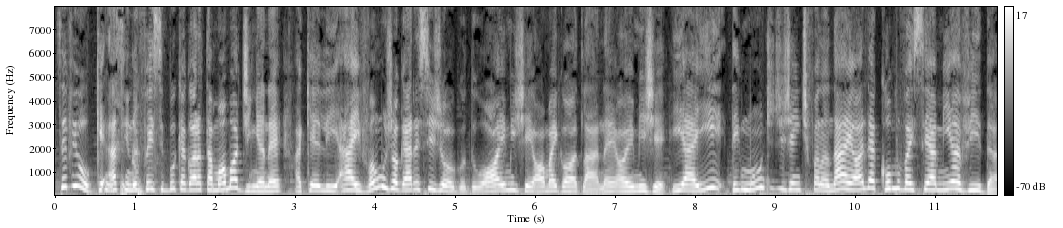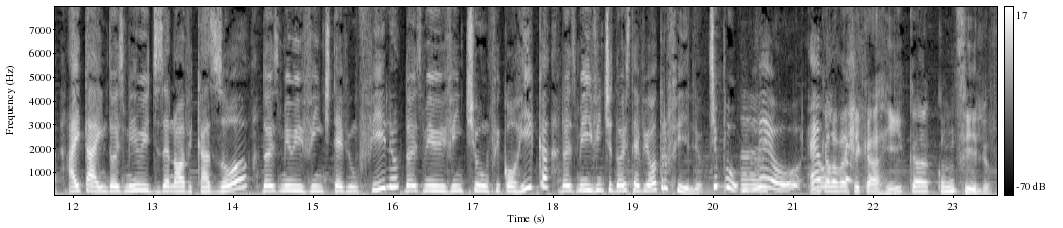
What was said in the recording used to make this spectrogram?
Você viu que, assim, no Facebook agora tá mó modinha, né? Aquele, ai, vamos jogar esse jogo do OMG, oh my god lá, né? OMG. E aí tem um monte de gente falando, ai, olha como vai ser a minha vida. Aí tá, em 2019 casou, 2020 teve um filho, 2021 ficou rica, 2022 teve outro filho. Tipo, meu, é Como que ela vai ficar rica com um filho?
